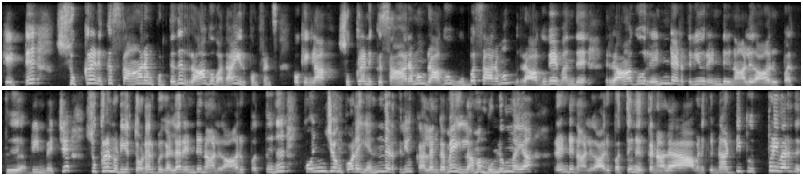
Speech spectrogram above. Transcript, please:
கெட்டு சுக்ரனுக்கு சாரம் கொடுத்தது ராகுவாக தான் இருக்கும் ஃப்ரெண்ட்ஸ் ஓகேங்களா? சுக்ரனுக்கு சாரமும் ராகு உபசாரமும் ராகுவே வந்து ராகு ரெண்டு இடத்துலையும் ரெண்டு நாலு ஆறு பத்து அப்படின்னு வச்சு சுக்ரனுடைய தொடர்புகளில் ரெண்டு நாலு ஆறு பத்துன்னு கொஞ்சம் கூட எந்த இடத்துலையும் கலங்கமே இல்லாமல் முழுமையாக ரெண்டு நாலு ஆறு பத்துன்னு இருக்கனால அவனுக்கு நடிப்பு இப்படி வருது.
